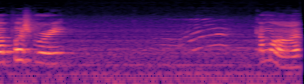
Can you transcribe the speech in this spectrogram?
Emma, push Marie. Come on.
